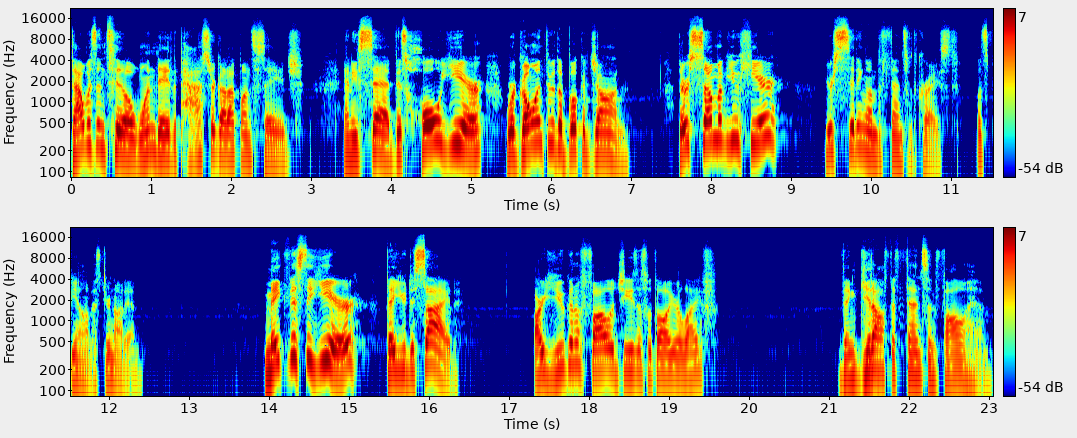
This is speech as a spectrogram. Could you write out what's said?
That was until one day the pastor got up on stage and he said, This whole year, we're going through the book of John. There's some of you here, you're sitting on the fence with Christ. Let's be honest, you're not in. Make this the year that you decide are you going to follow Jesus with all your life? Then get off the fence and follow him.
